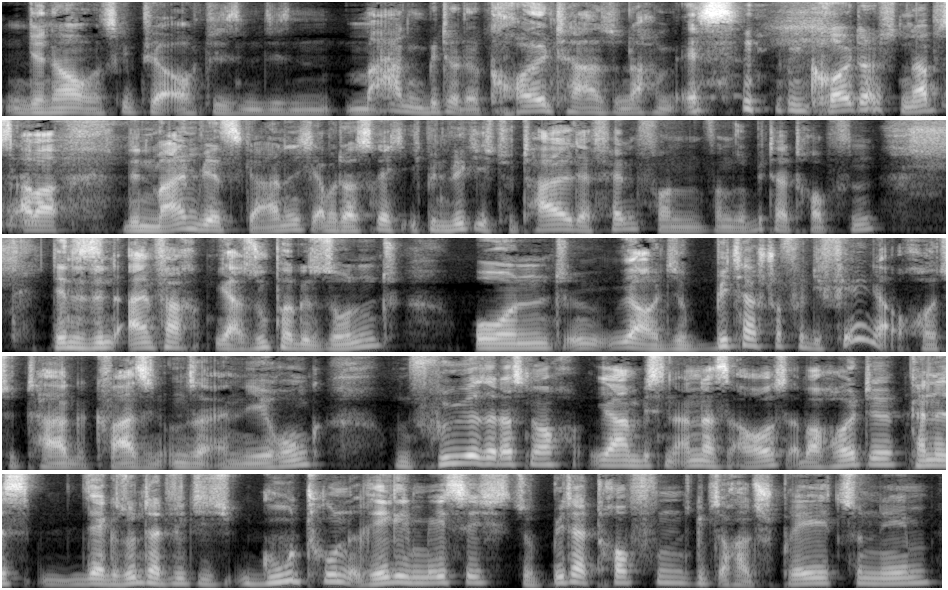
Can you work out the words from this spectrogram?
Genau, es gibt ja auch diesen, diesen Magenbitter oder Kräuter, so nach dem Essen, ein Kräuterschnaps, aber den meinen wir jetzt gar nicht. Aber du hast recht, ich bin wirklich total der Fan von, von so Bittertropfen, denn sie sind einfach, ja, super gesund und äh, ja, die Bitterstoffe, die fehlen ja auch heutzutage quasi in unserer Ernährung. Und früher sah das noch ja ein bisschen anders aus, aber heute kann es der Gesundheit wirklich gut tun, regelmäßig so Bittertropfen, gibt's auch als Spray zu nehmen.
